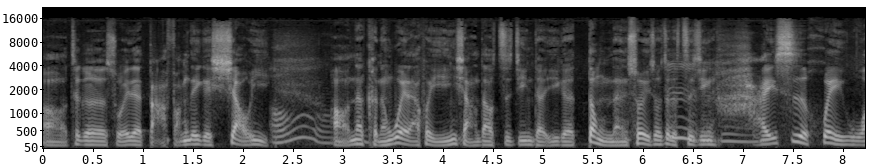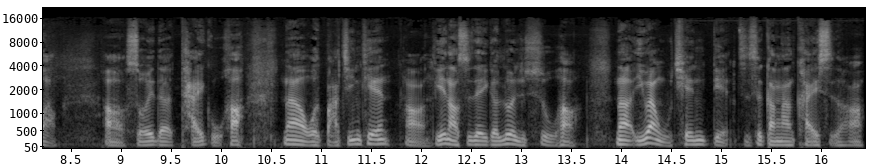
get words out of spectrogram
哦，这个所谓的打房的一个效益哦，好，那可能未来会影响到资金的一个动能，所以说这个资金还是会往。啊，所谓的台股哈，那我把今天啊严老师的一个论述哈，那一万五千点只是刚刚开始哈，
